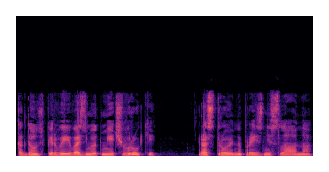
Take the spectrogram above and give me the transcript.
когда он впервые возьмет меч в руки, — расстроенно произнесла она.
